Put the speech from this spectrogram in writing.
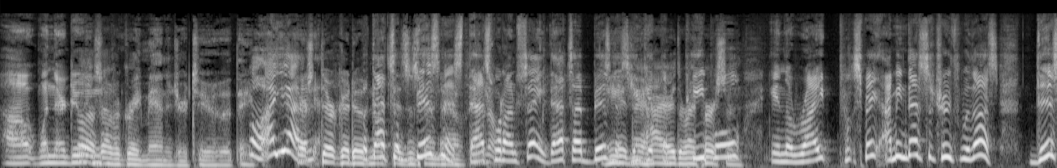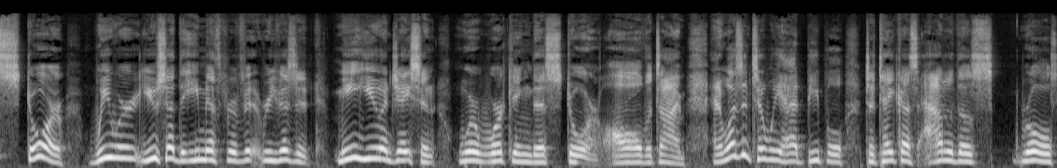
Uh, when they're doing They also have a great manager too. that They, well, uh, yeah, they're, they're good. But that's a business. That's what I'm saying. That's a business. You get the the right people person. in the right space. I mean, that's the truth with us. This store, we were. You said the E Myth Revi- Revisited. Me, you, and Jason were working this store all the time, and it wasn't until we had people to take us out of those roles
